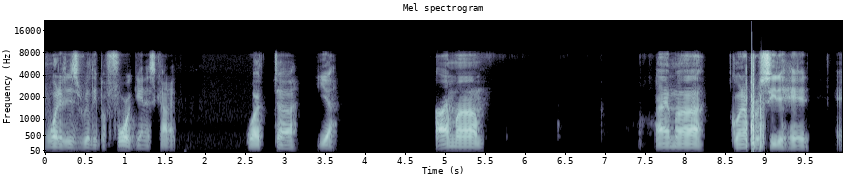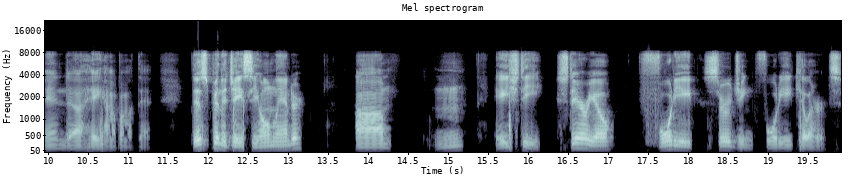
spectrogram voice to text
what it is really before again is kind of what uh yeah. I'm um i'm uh going to proceed ahead and uh hey how about that? This has been a jc homelander um mm, hd stereo 48 surging 48 kilohertz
